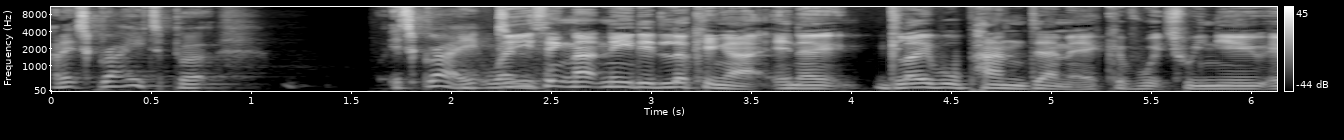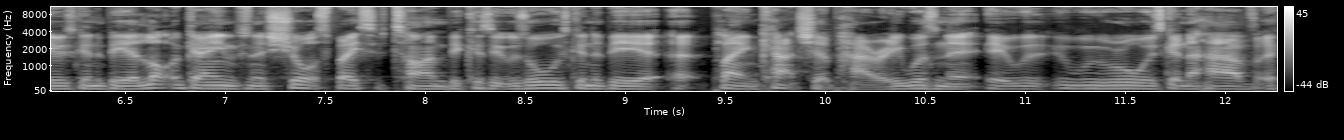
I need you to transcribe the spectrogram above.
and it's great. But it's great. When, Do you think that needed looking at in a global pandemic of which we knew it was going to be a lot of games in a short space of time because it was always going to be a, a playing catch up, Harry, wasn't it? it was, we were always going to have a,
